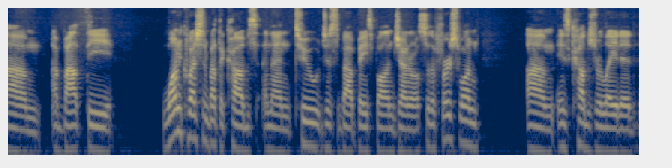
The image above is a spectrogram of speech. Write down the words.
um, about the one question about the Cubs, and then two just about baseball in general. So the first one um, is Cubs related.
